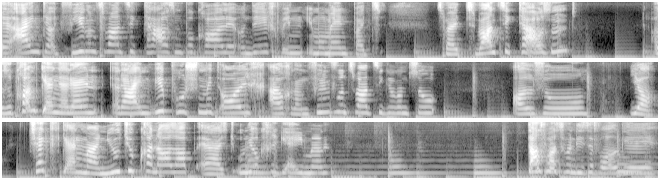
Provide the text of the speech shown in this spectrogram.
Der eine hat 24.000 Pokale und ich bin im Moment bei 20.000. Also kommt gerne rein, rein, wir pushen mit euch, auch an 25er und so. Also, ja, checkt gerne meinen YouTube-Kanal ab, er heißt Unioke Gamer. Das war's von dieser Folge.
